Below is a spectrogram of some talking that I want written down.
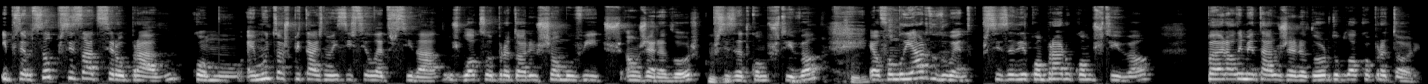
E, por exemplo, se ele precisar de ser operado, como em muitos hospitais não existe eletricidade, os blocos operatórios são movidos a um gerador que uhum. precisa de combustível, Sim. é o familiar do doente que precisa de ir comprar o combustível para alimentar o gerador do bloco operatório.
